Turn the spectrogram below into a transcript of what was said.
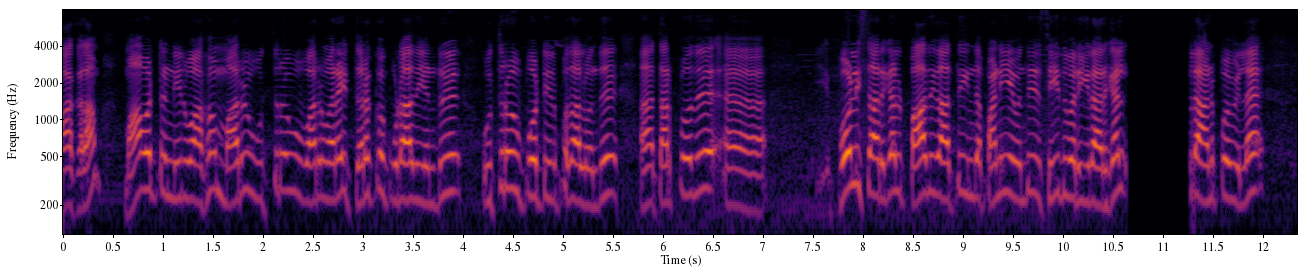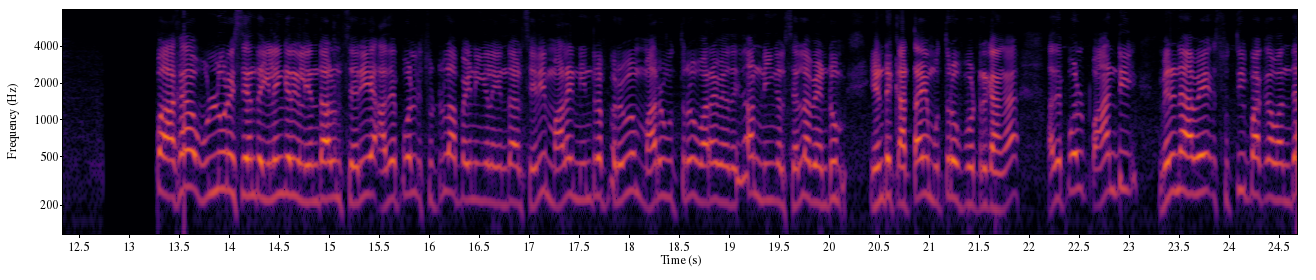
பார்க்கலாம். மாவட்ட நிர்வாகம் மறு உத்தரவு வரும் வரை திறக்கக்கூடாது என்று உத்தரவு போட்டிருப்பதால் வந்து தற்போது போலீசார்கள் பாதுகாத்து இந்த பணியை வந்து செய்து வருகிறார்கள். அனுப்பவில்லை குறிப்பாக உள்ளூரை சேர்ந்த இளைஞர்கள் என்றாலும் சரி அதேபோல் சுற்றுலா பயணிகள் என்றாலும் சரி மழை நின்ற பிறகு மறு உத்தரவு வரவதை தான் நீங்கள் செல்ல வேண்டும் என்று கட்டாயம் உத்தரவு போட்டிருக்காங்க. அதே போல் பாண்டி மெரினாவை சுற்றி பார்க்க வந்த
